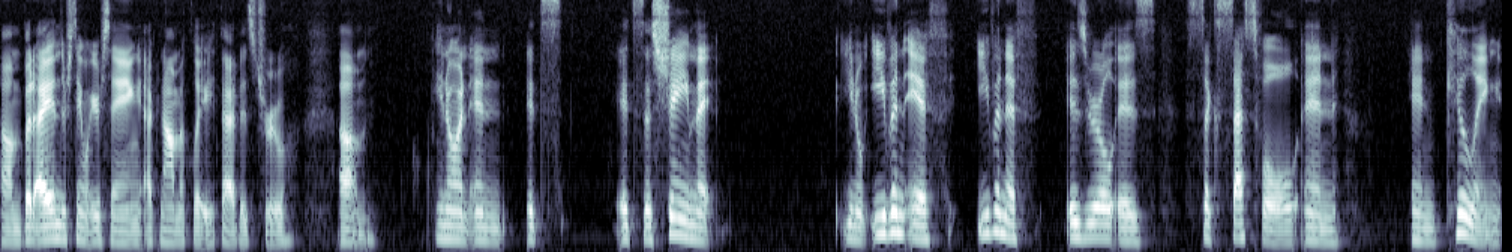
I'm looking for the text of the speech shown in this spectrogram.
Um, but I understand what you're saying economically. That is true. Um, you know, and, and it's it's a shame that you know even if even if Israel is successful in in killing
